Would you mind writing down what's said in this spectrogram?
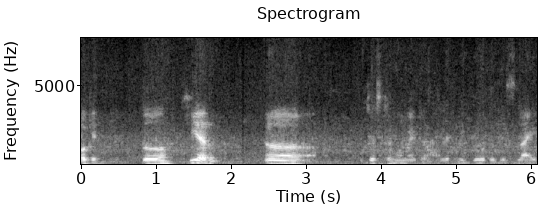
okay so here uh, just a moment uh, let me go to this slide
